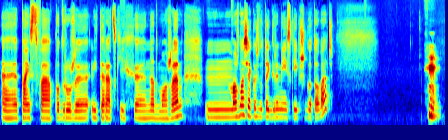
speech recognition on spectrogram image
e, Państwa podróży literackich nad morzem. Mm, można się jakoś do tej gry miejskiej przygotować? Hm.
